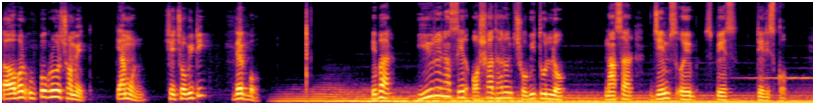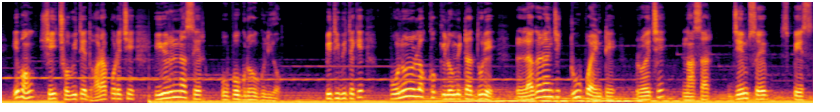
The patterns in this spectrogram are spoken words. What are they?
তা আবার উপগ্রহ সমেত। কেমন? সেই ছবিটি দেখব। এবার ইউরেনাসের অসাধারণ ছবি তুলল নাসার জেমস ওয়েব স্পেস টেলিস্কোপ এবং সেই ছবিতে ধরা পড়েছে ইউরেনাসের উপগ্রহগুলিও। পৃথিবী থেকে পনেরো লক্ষ কিলোমিটার দূরে লাগারাঞ্জ টু পয়েন্টে রয়েছে নাসার জেমস ওয়েব স্পেস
